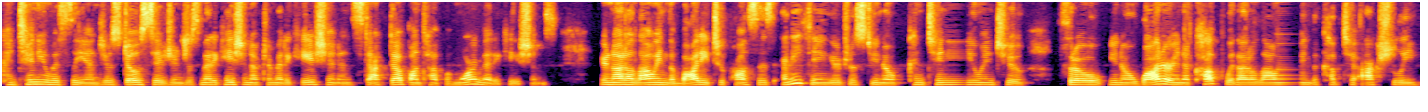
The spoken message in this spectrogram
continuously and just dosage and just medication after medication and stacked up on top of more medications. You're not allowing the body to process anything. You're just you know continuing to throw you know water in a cup without allowing the cup to actually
